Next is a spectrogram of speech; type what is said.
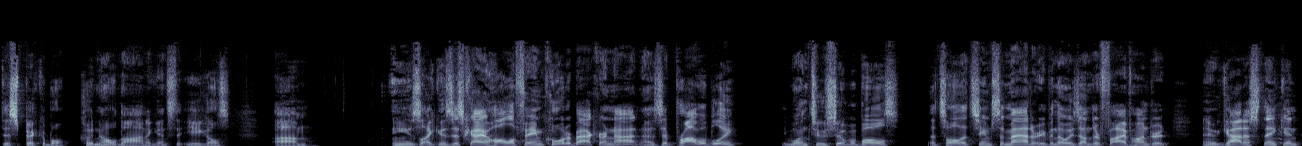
Despicable. Couldn't hold on against the Eagles." Um, and he's like, Is this guy a Hall of Fame quarterback or not? And I said, Probably. He won two Super Bowls. That's all that seems to matter, even though he's under 500. And it got us thinking,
